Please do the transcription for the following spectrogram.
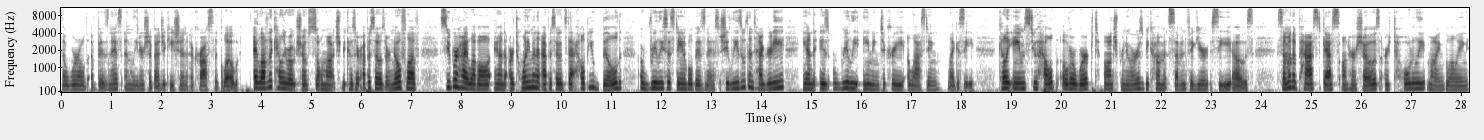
the world of business and leadership education across the globe. I love the Kelly Roach Show so much because her episodes are no fluff, super high level, and are 20 minute episodes that help you build a really sustainable business. She leads with integrity and is really aiming to create a lasting legacy. Kelly aims to help overworked entrepreneurs become seven figure CEOs. Some of the past guests on her shows are totally mind blowing,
